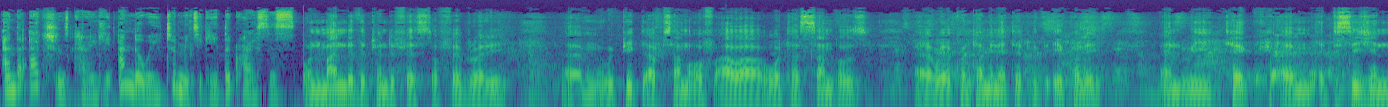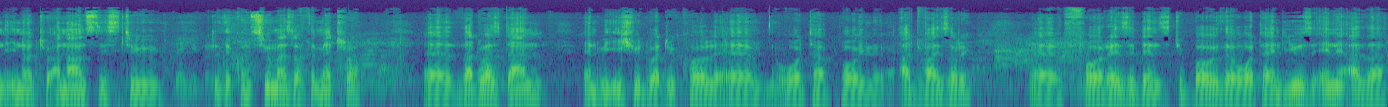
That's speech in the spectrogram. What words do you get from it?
and the actions currently underway to mitigate the crisis. On Monday, the 21st of February, um, we picked up some of our water samples uh, were contaminated with E. coli, and we take um, a decision, you know, to announce this to to the consumers of the metro. Uh, that was done, and we issued what we call a water boil advisory uh, for residents to boil the water and use any other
